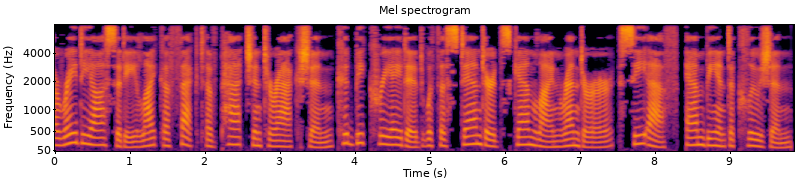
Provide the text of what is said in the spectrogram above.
a radiosity-like effect of patch interaction could be created with a standard scanline renderer CF, ambient occlusion.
